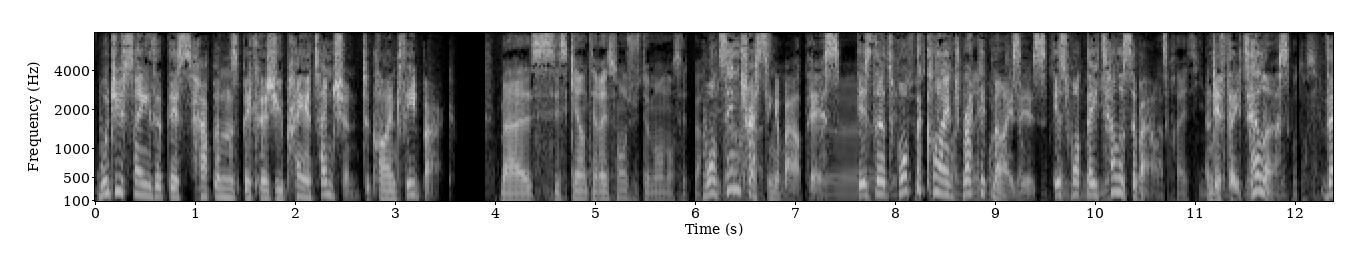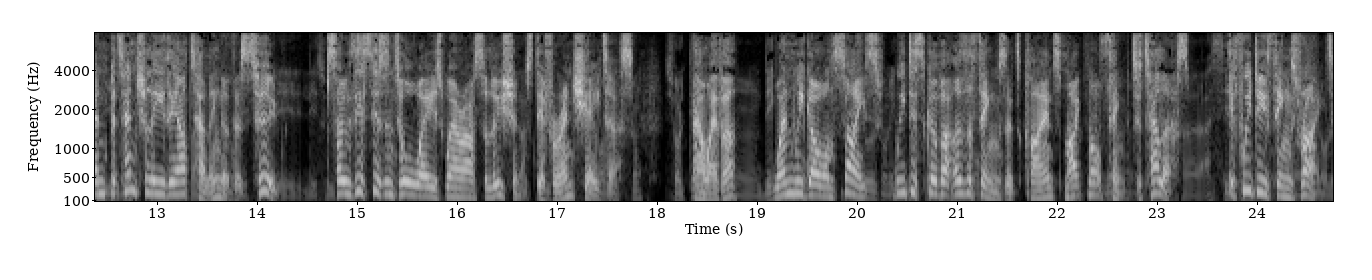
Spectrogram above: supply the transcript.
Would you say that this happens because you pay attention to client feedback? What's interesting about this is that what the client recognizes is what they tell us about. And if they tell us, then potentially they are telling others too. So this isn't always where our solutions differentiate us. However, when we go on site, we discover other things that clients might not think to tell us. If we do things right,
